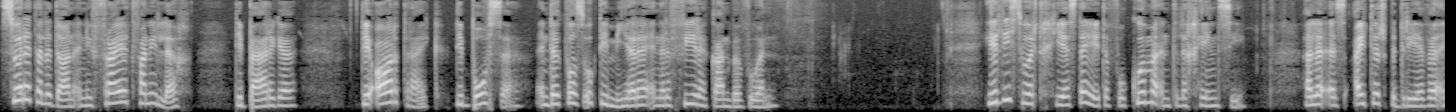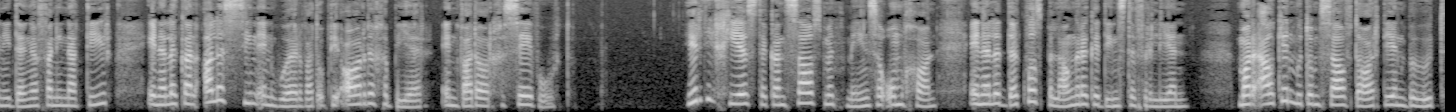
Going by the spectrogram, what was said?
so dat hulle dan in die vryheid van die licht, die berge, die aardryk, die bosse en dikwels ook die mere en riviere kan bewoon. Hierdie soort geeste het een volkome intelligentie, Hulle is uiters bedrewe in die dinge van die natuur en hulle kan alles sien en hoor wat op die aarde gebeur en wat daar gesê word. Hierdie geeste kan selfs met mense omgaan en hulle dikwels belangrike dienste verleen, maar elkeen moet homself daarteen behoed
